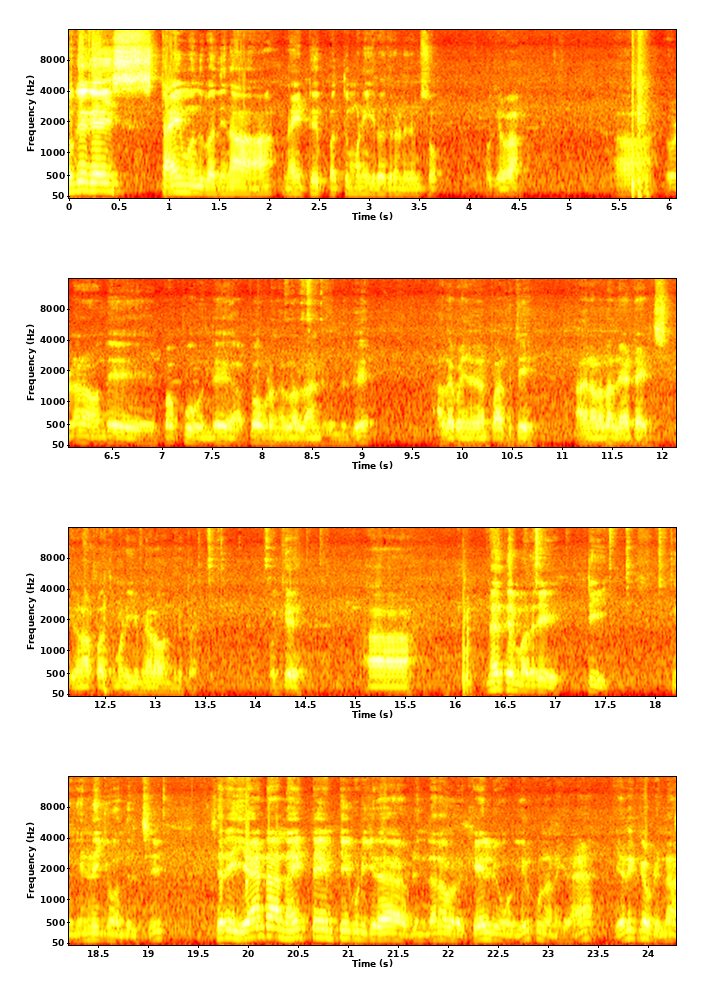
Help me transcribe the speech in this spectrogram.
Okay guys time வந்து பார்த்தீங்கன்னா நைட்டு பத்து மணி இருபத்தி ரெண்டு நிமிஷம் ஓகேவா இவ்வளோ நேரம் வந்து பப்பு வந்து அப்பா கூட நல்லா விளாண்டு இருந்தது. அதை கொஞ்சம் நேரம் பார்த்துட்டு அதனால தான் லேட் ஆகிடுச்சு இல்லைனா பத்து மணிக்கு மேலே வந்திருப்பேன். ஓகே நேற்றே மாதிரி டீ இன்றைக்கும் வந்துருச்சு. சரி ஏன்டா நைட் டைம் டீ குடிக்கிற அப்படின்னு தானே ஒரு கேள்வி உங்களுக்கு இருக்கும்னு நினைக்கிறேன். எதுக்கு அப்படின்னா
